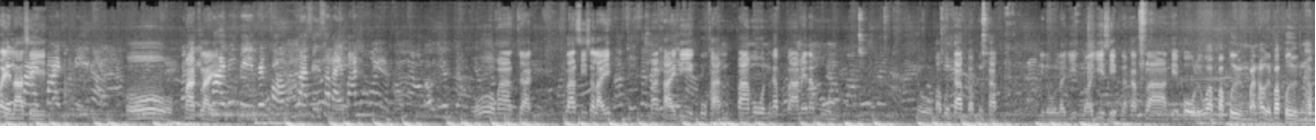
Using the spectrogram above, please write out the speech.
วยราศีป้ายไม่มีค่ะโอ้มาไกล ป้ายไม่มีเป็นของราศีสไลด์บ้านห้วยน่ะเขาไม่เอาเยอะจังโอ้มาจากราศีสไลด์ราศีสไลด์มาขายที่คูขันปลามูลครับปลาแม่น้ำมูลโอ้ขอบคุณครับขอบคุณครับกิโลละร้อยยี่สิบนะครับปลาเทโพหรือว่าปลาปึงบ้านเท่าอื่นปลาปึงครับ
